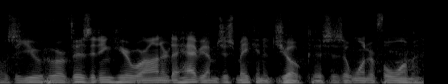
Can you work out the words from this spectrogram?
Those of you who are visiting here, we're honored to have you. I'm just making a joke. This is a wonderful woman.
